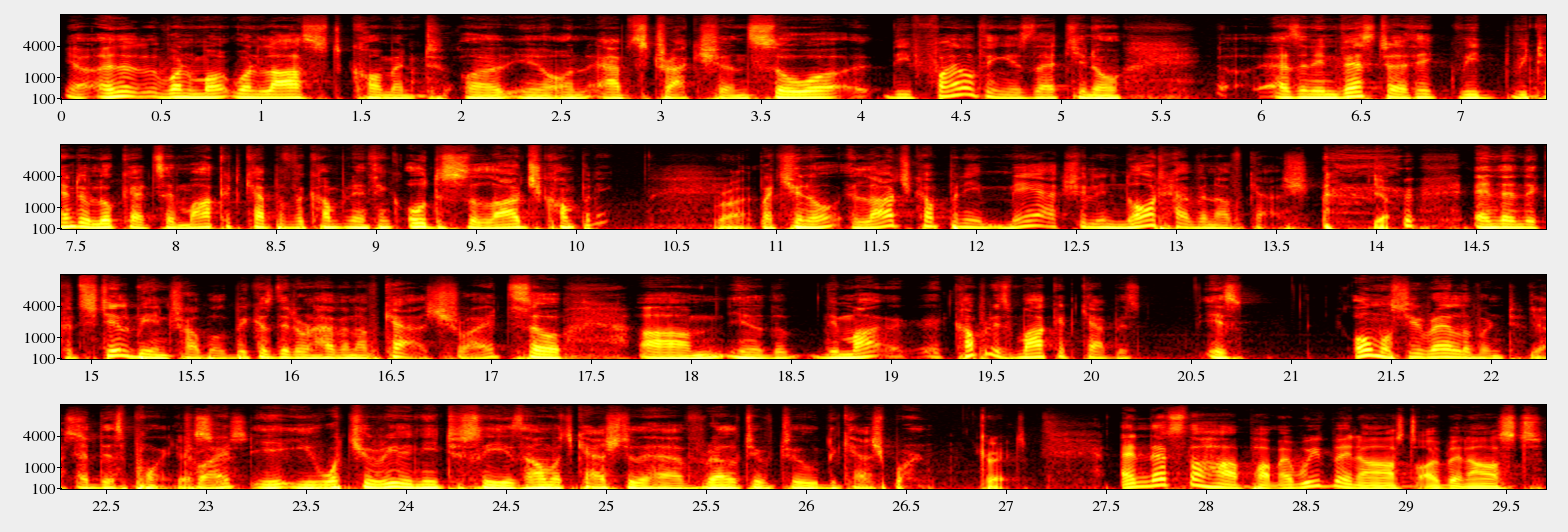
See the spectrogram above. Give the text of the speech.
Yeah, and one one last comment, uh, you know, on abstraction. So uh, the final thing is that you know, as an investor, I think we we tend to look at say market cap of a company and think, oh, this is a large company. Right. But you know, a large company may actually not have enough cash. Yep. and then they could still be in trouble because they don't have enough cash, right? So, um, you know, the the mar- company's market cap is is almost irrelevant Yes. at this point, Yes, right? yes. You, you, what you really need to see is how much cash do they have relative to the cash burn. Correct. And that's the hard part, man. We've been asked, I've been asked,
